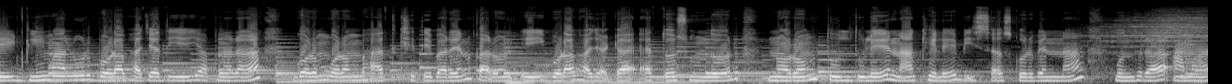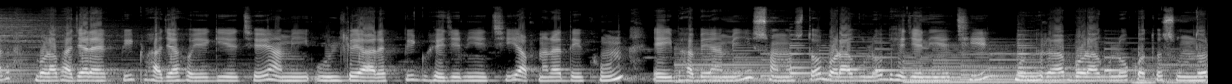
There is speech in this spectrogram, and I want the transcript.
এই ডিম আলুর বড়া ভাজা দিয়েই আপনারা গরম গরম ভাত খেতে পারেন, কারণ এই বড়া ভাজাটা এত সুন্দর, নরম, তুলতুলে না খেলে বিশ্বাস করবেন না। বন্ধুরা, আমার বড়া ভাজার এক পিঠ ভাজা হয়ে গিয়েছে, আমি উল্টে আর এক পিঠ ভেজে নিয়েছি। আপনারা দেখুন, এইভাবে আমি সমস্ত বড়াগুলো ভেজে নিয়ে নিয়েছি বন্ধুরা, বড়াগুলো কত সুন্দর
